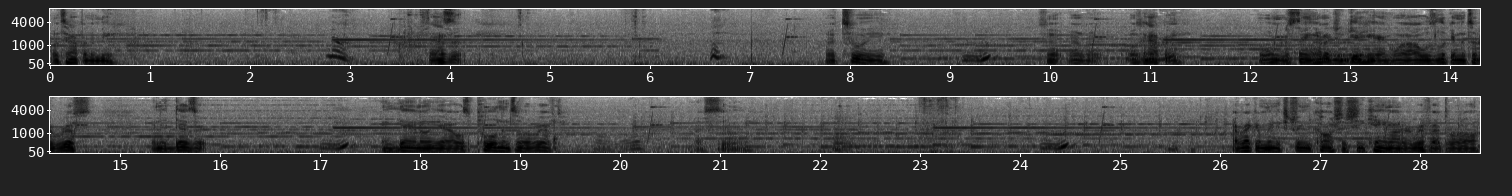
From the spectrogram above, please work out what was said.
What's happened to me? No. it. There are two of you. So, uh, what's happening? I wanted to say, how did you get here? Well, I was looking into the rifts in the desert. And then, oh yeah, I was pulled into a rift. I see. I recommend extreme caution. She came out of the rift after all.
